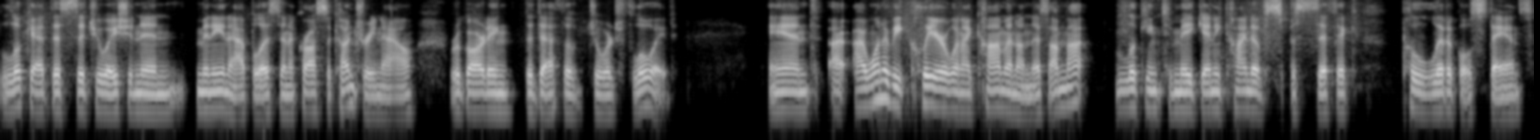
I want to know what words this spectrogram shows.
look at this situation in Minneapolis and across the country now regarding the death of George Floyd. And I, I want to be clear when I comment on this. I'm not looking to make any kind of specific political stance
